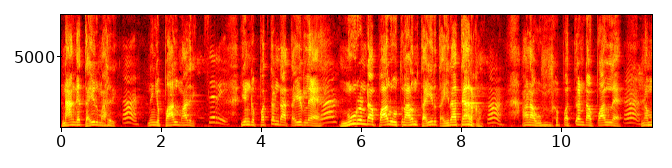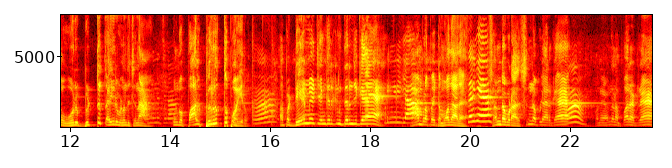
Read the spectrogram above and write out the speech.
நாங்க தயிர் மாதிரி. நீங்க பால் மாதிரி. சரி. எங்க பத்தண்டா தயிர்ல. நூறண்டா பால் ஊத்துனாலும் தயிர் தயிராத்தான் இருக்கும். ஆனா உங்க பத்தண்டா பால்ல. நம்ம ஒரு பிட்டு தயிர் விழுந்துச்சுன்னா? உங்க பால் பிறுத்து போயிடும் அப்ப டேமேஜ் எங்க இருக்குன்னு தெரிஞ்சுக்க. அப்படிங்கிறீங்களா ஆம்பளை பையிட்ட மோதாத. சரிங்க. சண்டை போடாத. சின்ன பிள்ளையா இருக்க. உன்னை வந்து நான் பாராட்டுறேன்.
